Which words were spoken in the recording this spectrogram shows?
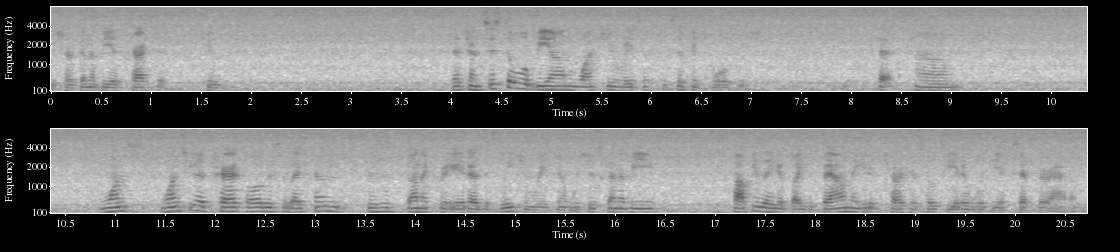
which are going to be attracted to. The transistor will be on once you reach a specific voltage. That um, once once you attract all these electrons, this is going to create a depletion region, which is going to be populated by the bound negative charge associated with the acceptor atoms.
